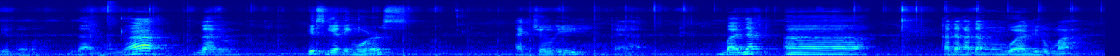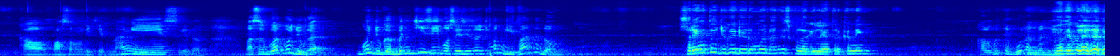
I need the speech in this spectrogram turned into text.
gitu. Dan enggak dan it's getting worse actually banyak eh, kadang-kadang gua di rumah kalau kosong dikit nangis gitu maksud gua gua juga gua juga benci sih posisi itu cuman gimana dong Sering tuh juga di rumah nangis kalau lagi lihat rekening. kalau gua tiap bulan berarti Oh, tiba-tiba.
